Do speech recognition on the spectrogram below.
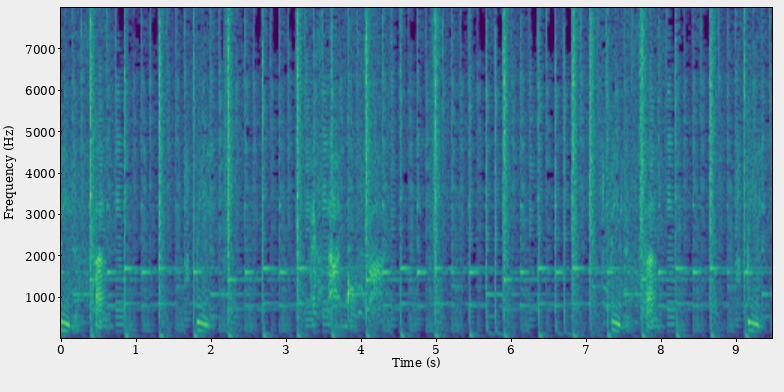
Feel it, son. Feel. As time goes by. Feel it, son. Feel it.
